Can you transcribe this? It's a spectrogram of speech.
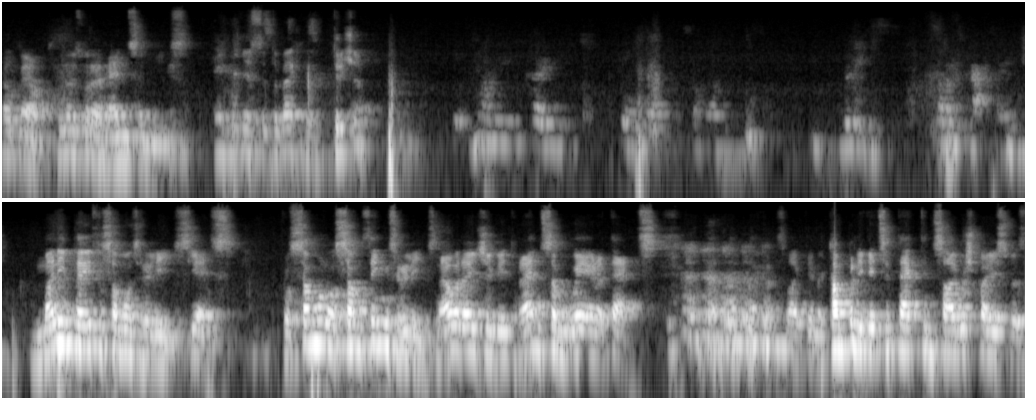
Help me out. Who knows what a ransom is? Yes, at the back, Tricia. Money paid for someone's release, someone's captain. Money paid for someone's release, yes. For someone or something's release. Nowadays you get ransomware attacks. it's like when a company gets attacked in cyberspace with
